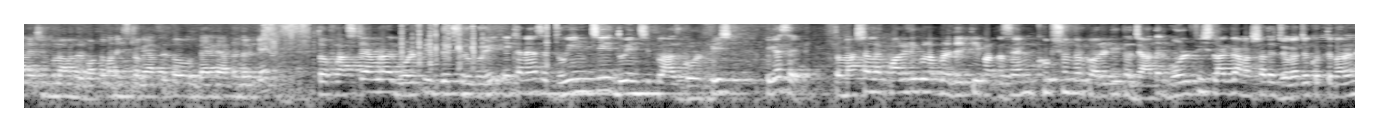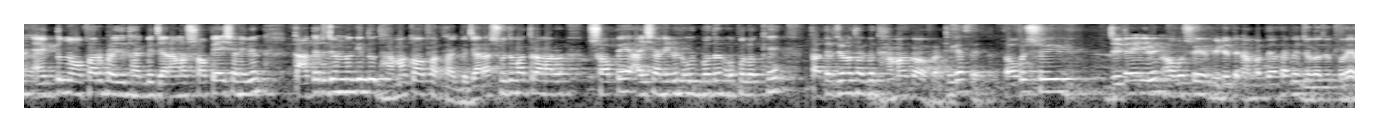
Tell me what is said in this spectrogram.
কালেকশনগুলো আমাদের বর্তমানে স্টকে আছে, তো দেখাই আপনাদেরকে। তো ফার্স্টে আমরা গোল্ড ফিশ দিয়ে শুরু করি। এখানে আছে দুই ইঞ্চি দুই ইঞ্চি প্লাস গোল্ড ফিশ ঠিক আছে? তো মার্শাল্লাহ কোয়ালিটিগুলো আপনারা দেখতেই পারতেছেন, খুব সুন্দর কোয়ালিটি তো যাদের গোল্ড ফিশ লাগবে আমার সাথে যোগাযোগ করতে পারেন। একদমই অফার প্রাইসে থাকবে। যারা আমার শপে এসে নেবেন, তাদের জন্য কিন্তু ধামাকা অফার থাকবে। যারা শুধুমাত্র আমার শপে আইসা নেবেন উদ্বোধন উপলক্ষে, তাদের জন্য থাকবে ধামাকা অফার ঠিক আছে? তো অবশ্যই যেটাই নেবেন, অবশ্যই ভিডিওতে নাম্বার দেওয়া থাকবে, যোগাযোগ করে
